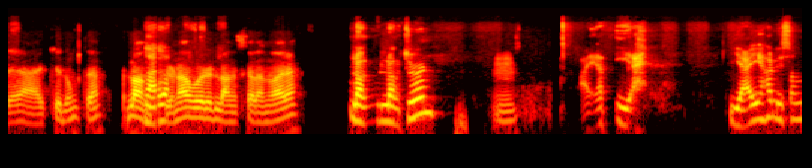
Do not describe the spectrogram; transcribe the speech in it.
det er ikke dumt, det. Langturna, hvor lang skal den være? Lang, langturen? Mm. Nei, jeg, jeg, jeg har liksom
